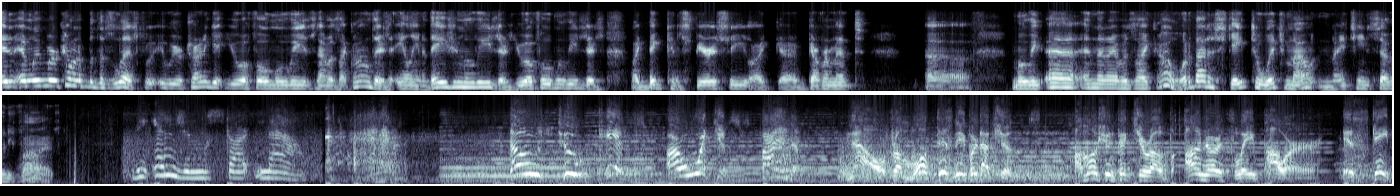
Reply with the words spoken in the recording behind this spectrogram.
And, and when we were coming up with this list, we, we were trying to get UFO movies, and I was like, "Oh, there's alien invasion movies, there's UFO movies, there's like big conspiracy, like uh, government uh, movie." Uh, and then I was like, "Oh, what about Escape to Witch Mountain, 1975?" The engine will start now. Those two kids are witches. Find them. Now, from Walt Disney Productions, a motion picture of unearthly power. Escape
